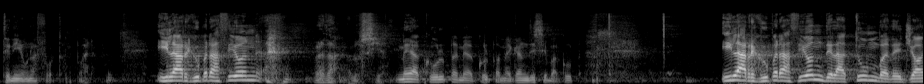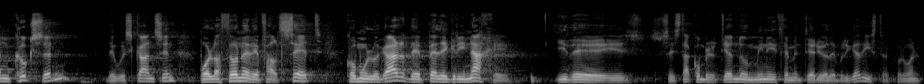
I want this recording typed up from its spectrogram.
Tenía una foto. Y la recuperación, perdón, Lucía, mea culpa, mea culpa, mea grandísima culpa. Y la recuperación de la tumba de John Cookson, de Wisconsin, por la zona de Falset, como lugar de peregrinaje y, de, se está convirtiendo en un mini cementerio de brigadistas. Pero bueno.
